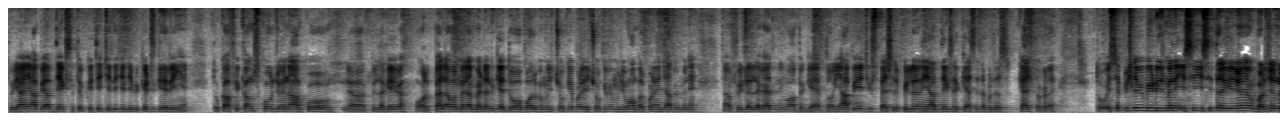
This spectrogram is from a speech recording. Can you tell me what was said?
तो यहाँ यहाँ पे आप देख सकते हो कितनी जल्दी जल्दी विकेट्स गिर रही हैं। तो काफ़ी कम स्कोर जो है ना आपको लगेगा। और पहला ओवर मेरा मेडन किया, दो बॉल पे मुझे चौके पड़े। चौके भी मुझे वहाँ पर पड़े जहाँ पे मैंने फील्डर लगाया था, वहाँ पर गैप तो यहाँ पे जो स्पेशल फील्डर है आप देख सकते कैसे ज़बरदस्त कैच पकड़ा है। तो इससे पिछले भी वीडियोस मैंने इसी इसी तरह के जो है version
